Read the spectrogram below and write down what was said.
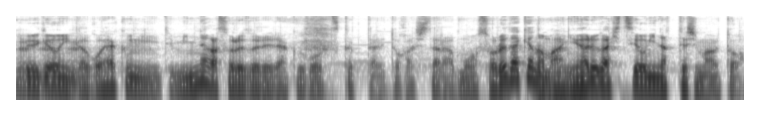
従業員が500人いてみんながそれぞれ略語を作ったりとかしたらもうそれだけのマニュアルが必要になってしまうと、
